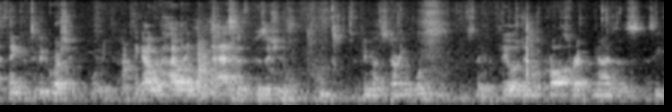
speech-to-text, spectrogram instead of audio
I think it's a good question. I think I would highlight the passive position. That'd be my starting point. Say the theologian of the cross recognizes, as he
